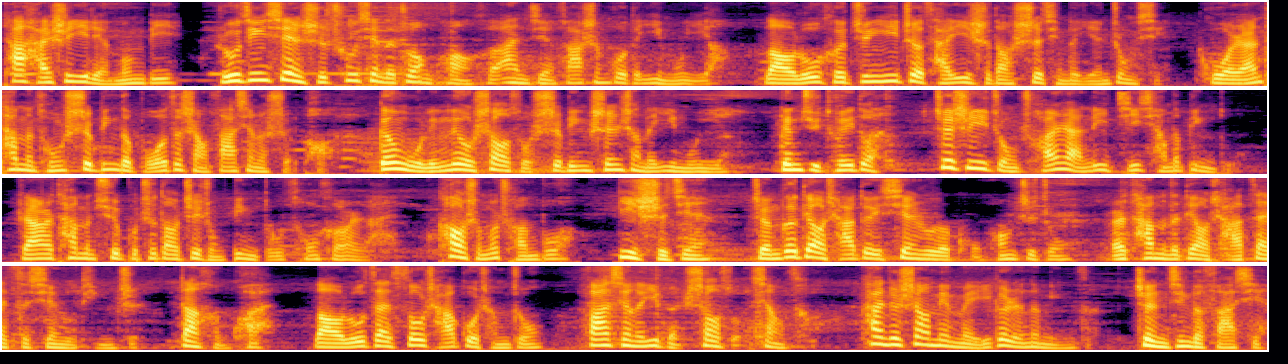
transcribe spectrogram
他还是一脸懵逼。如今现实出现的状况和案件发生过的一模一样，老卢和军医这才意识到事情的严重性。果然，他们从士兵的脖子上发现了水泡，跟五零六哨所士兵身上的一模一样。根据推断，这是一种传染力极强的病毒。然而，他们却不知道这种病毒从何而来，靠什么传播。一时间，整个调查队陷入了恐慌之中，而他们的调查再次陷入停滞。但很快，老卢在搜查过程中发现了一本哨所的相册。看着上面每一个人的名字，震惊的发现，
